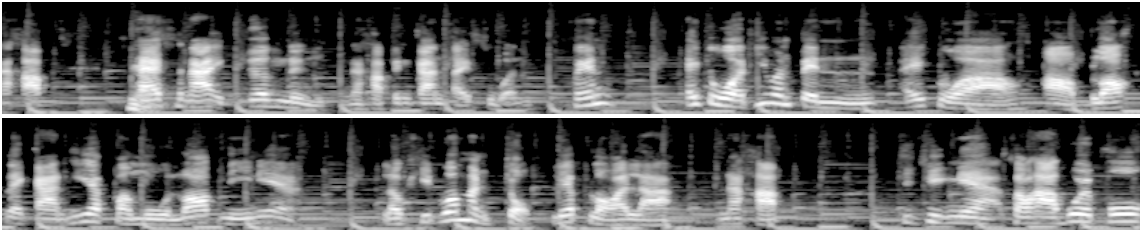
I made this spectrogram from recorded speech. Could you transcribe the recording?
นะครับแพ้ชนะอีกเรื่องหนึ่งนะครับ เป็นการไต่สวน เพราะฉะนั้นไอ้ตัวที่มันเป็นไอ้ตัวเอ่อบล็อกในการที่จะประมูลรอบนี้เนี่ย เราคิดว่ามันจบเรียบร้อยแล้วนะครับ จริงๆเนี่ยสภาผู้บริโภค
